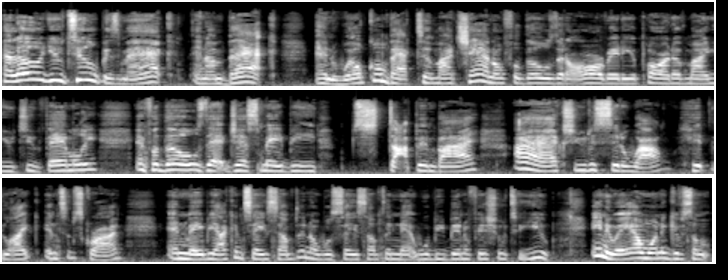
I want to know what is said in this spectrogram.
Hello YouTube, it's Mac and I'm back and welcome back to my channel for those that are already a part of my YouTube family and for those that just may be stopping by, I ask you to sit a while, hit like and subscribe and maybe I can say something or will say something that will be beneficial to you. Anyway, I want to give some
